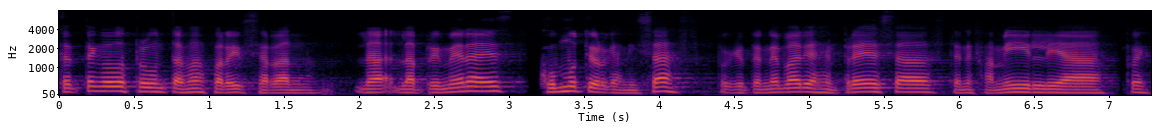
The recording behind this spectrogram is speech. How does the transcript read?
te tengo dos preguntas más para ir cerrando. La, la primera es, ¿cómo te organizas? Porque tenés varias empresas, tenés familia, pues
